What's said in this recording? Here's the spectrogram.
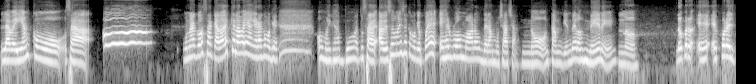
la veían como, o sea, ¡ah! una cosa, cada vez que la veían era como que, oh my God, boy, tú sabes, a veces uno dice como que pues es el role model de las muchachas, no, también de los nenes. No, no, pero es, por el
